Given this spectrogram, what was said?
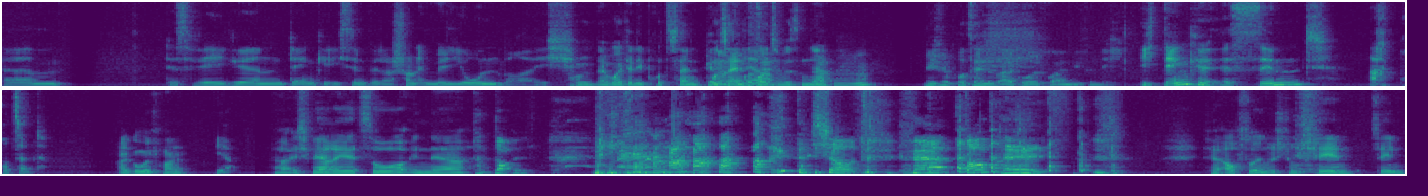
Ähm, deswegen denke ich, sind wir da schon im Millionenbereich. Er wollte ja die Prozent, Genau. Prozent Ja. wollte wissen, ne? Wie viel Prozent ist alkoholfrei und wie viel nicht? Ich denke, es sind 8%. Alkoholfrei? Ja. Ja, ich wäre jetzt so in der, Verdoppelt. Das schaut. Verdoppelt! ich wäre auch so in Richtung 10, 10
